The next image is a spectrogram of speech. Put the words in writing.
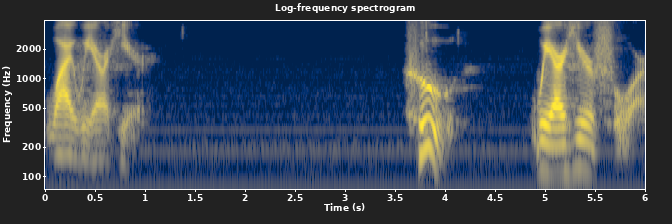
why we are here? Who we are here for?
